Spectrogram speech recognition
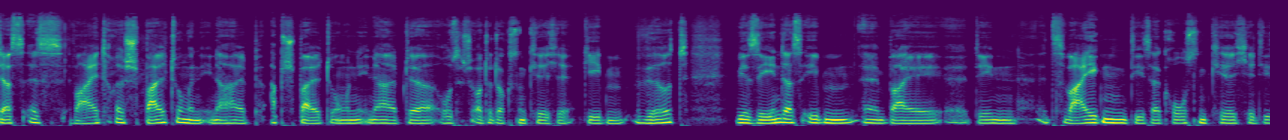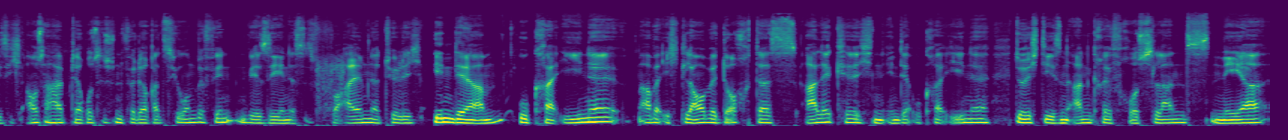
dass es weitere Spaltungen innerhalb, Abspaltungen innerhalb der russisch-orthodoxen Kirche geben wird. Wir sehen das eben äh, bei äh, den Zweigen dieser großen Kirche, die sich außerhalb der russischen Föderation befinden. Wir sehen es vor allem natürlich in der Ukraine, aber ich glaube doch, dass alle Kirchen in der Ukraine durch diesen Angriff Russlands näher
